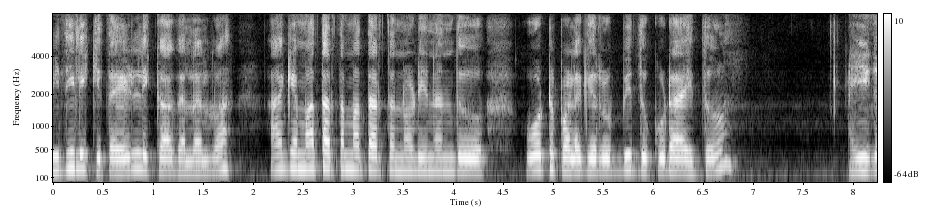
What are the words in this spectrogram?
ವಿಧಿಲಿಖಿತ, ಹೇಳಲಿಕ್ಕಾಗಲ್ಲಲ್ವ? ಹಾಗೆ ಮಾತಾಡ್ತಾ ಮಾತಾಡ್ತಾ ನೋಡಿ, ನಂದು ಓಟು ಪಳಗೆ ರುಬ್ಬಿದ್ದು ಕೂಡ ಆಯಿತು. ಈಗ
